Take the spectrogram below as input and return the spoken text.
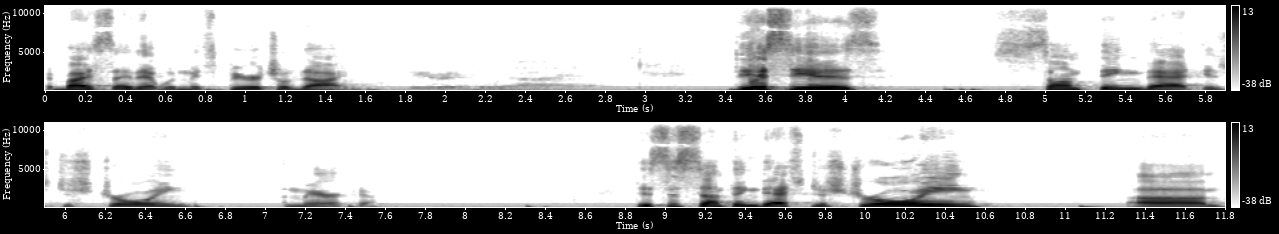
Everybody say that with me spiritual diet. Spiritual diet. This is something that is destroying America. This is something that's destroying um,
